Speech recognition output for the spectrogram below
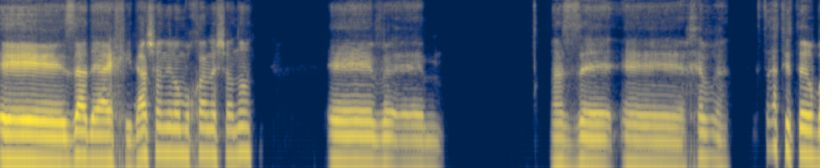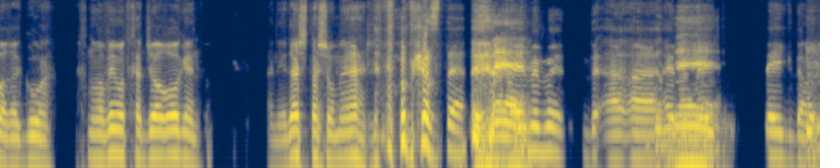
אה, זה הדעה היחידה שאני לא מוכן לשנות. אה, אה, אז אה, אה, חבר'ה, קצת יותר ברגוע. אנחנו אוהבים אותך, ג'ו רוגן. אני יודע שאתה שומע לפודקאסט. ה-MMA Takedown.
